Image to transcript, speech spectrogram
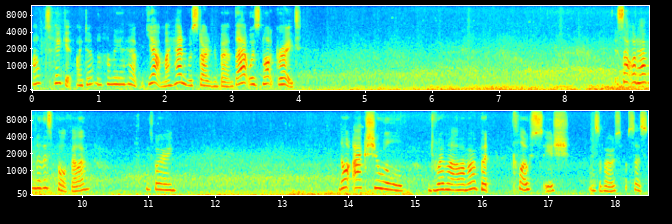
I'll take it. I don't know how many I have. Yeah, my hand was starting to burn. That was not great. Is that what happened to this poor fellow? He's wearing... Not actual Dwemer armor, but close-ish, I suppose. What's this?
